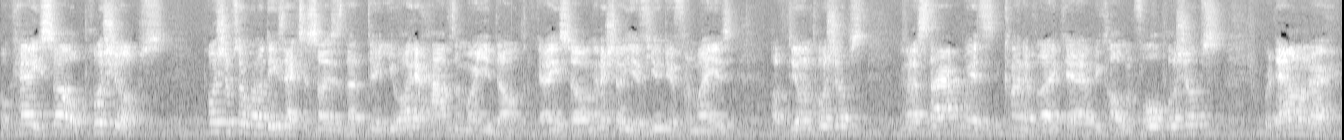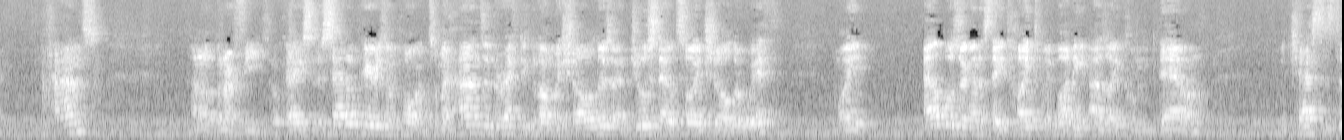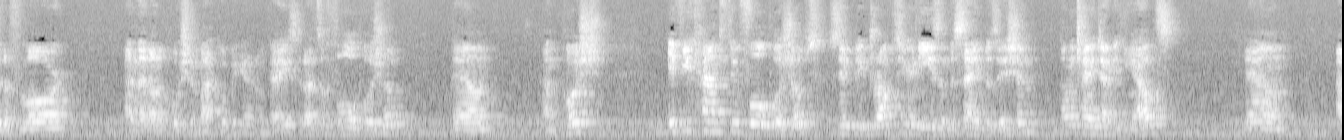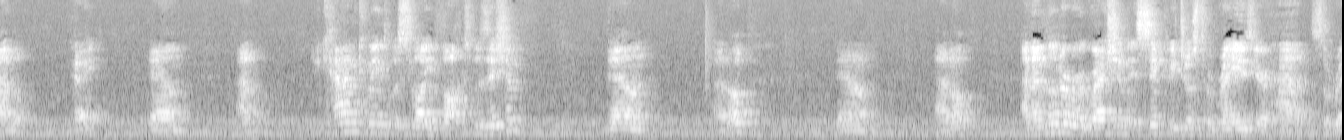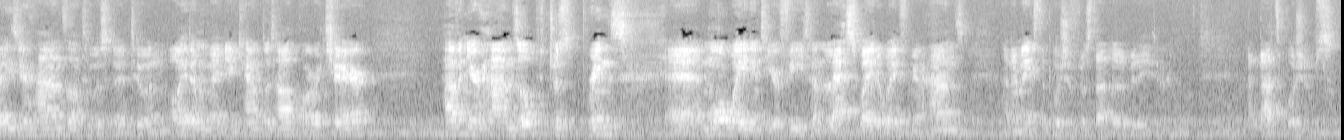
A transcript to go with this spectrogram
Okay, so push-ups. Push-ups are one of these exercises that you either have them or you don't, okay? So I'm going to show you a few different ways of doing push-ups. I'm going to start with kind of like, uh, we call them full push-ups. We're down on our hands and up on our feet, okay? So the setup here is important. So my hands are directly below my shoulders and just outside shoulder width. My elbows are going to stay tight to my body as I come down. My chest is to the floor and then I'm pushing back up again, okay? So that's a full push-up, down and push. If you can't do full push-ups, simply drop to your knees in the same position. Don't change anything else. Down and up, okay? Down and up. You can come into a slight box position. Down and up, down and up. And another regression is simply just to raise your hands. So raise your hands onto a, to an item, maybe a countertop or a chair, Having your hands up just brings uh, more weight into your feet and less weight away from your hands and it makes the push-up just that little bit easier. And that's push-ups.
